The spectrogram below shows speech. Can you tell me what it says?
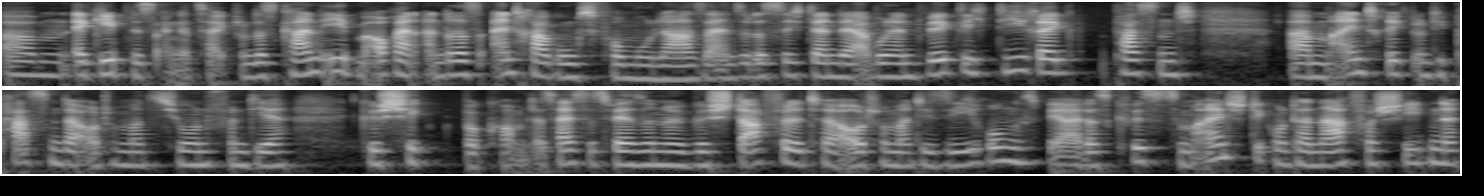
ähm, Ergebnis angezeigt. Und das kann eben auch ein anderes Eintragungsformular sein, sodass sich dann der Abonnent wirklich direkt passend ähm, einträgt und die passende Automation von dir geschickt bekommt. Das heißt, es wäre so eine gestaffelte Automatisierung. Es wäre das Quiz zum Einstieg und danach verschiedene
